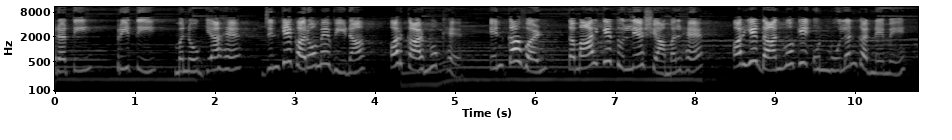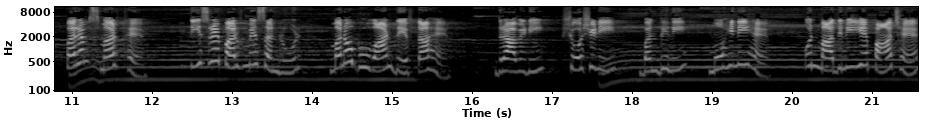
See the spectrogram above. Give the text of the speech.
रति, प्रीति, मनोज्ञा है, जिनके करों में वीणा और कारमुख है। इनका वर्ण तमाल के तुल्य श्यामल है और ये दानवों के उन्मूलन करने में परम समर्थ है। तीसरे पर्व में संरूढ़ मनोभुवान देवता हैं। द्राविणी, शोषिणी, बंधिनी, मोहिनी है। उन्मादिनी ये पाँच हैं,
